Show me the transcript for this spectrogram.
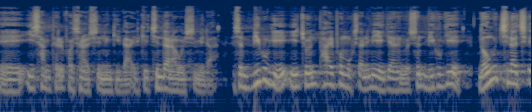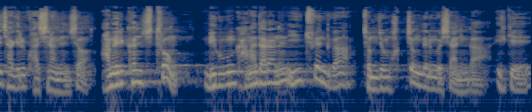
에, 이 상태를 벗어날 수 있는 길이다. 이렇게 진단하고 있습니다. 그래서 미국이 이 존 파이퍼 목사님이 얘기하는 것은 미국이 너무 지나치게 자기를 과신하면서 American strong 미국은 강하다라는 이 트렌드가 점점 확정되는 것이 아닌가 이렇게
